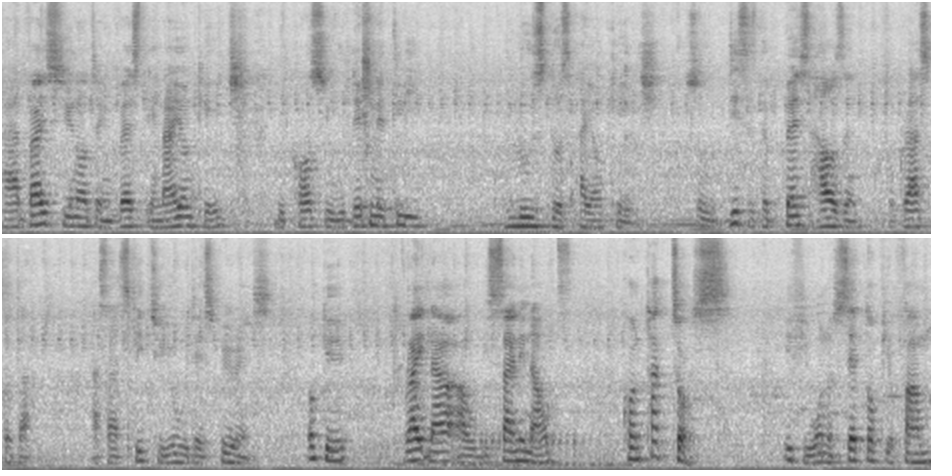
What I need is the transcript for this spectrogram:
I advise you not to invest in iron cage because you will definitely lose those iron cage. So this is the best housing for grass cutter as I speak to you with experience. Okay, right now I will be signing out. Contact us if you want to set up your farm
